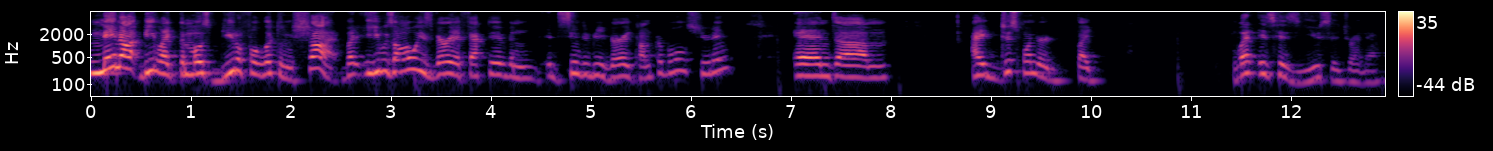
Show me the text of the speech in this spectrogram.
may not be like the most beautiful looking shot, but he was always very effective and it seemed to be very comfortable shooting. And um, I just wondered, like, what is his usage right now?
